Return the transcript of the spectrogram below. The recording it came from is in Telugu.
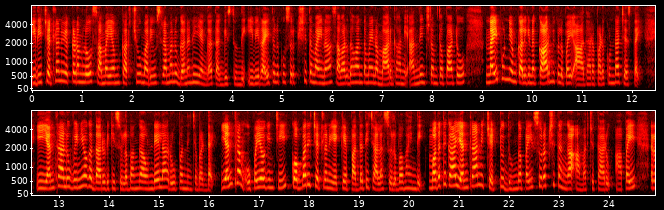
ఇది చెట్లను ఎక్కడంలో సమయం ఖర్చు మరియు శ్రమను గణనీయంగా తగ్గిస్తుంది. ఇవి రైతులకు సురక్షితమైన సమర్థవంతమైన మార్గాన్ని అందించడంతో పాటు నైపుణ్యం కలిగిన కార్మికులపై ఆధారపడకుండా చేస్తాయి. ఈ యంత్రాలు వినియోగదారుడికి సులభంగా ఉండేలా రూపొందించబడ్డాయి. యంత్రం ఉపయోగించి కొబ్బరి చెట్లను ఎక్కే పద్ధతి చాలా సులభమైంది. మొదటగా యంత్రాన్ని చెట్టు దుంగపై సురక్షితంగా అమర్చుతారు. ఆపై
